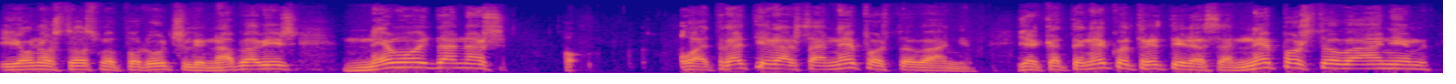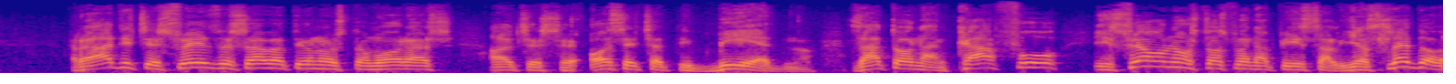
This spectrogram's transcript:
i ono što smo poručili nabaviš. Nemoj da nas ovaj, tretiraš sa nepoštovanjem. Jer kad te neko tretira sa nepoštovanjem, radit će sve izvršavati ono što moraš, ali će se osjećati bijedno. Zato nam kafu i sve ono što smo napisali. Jer sledova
